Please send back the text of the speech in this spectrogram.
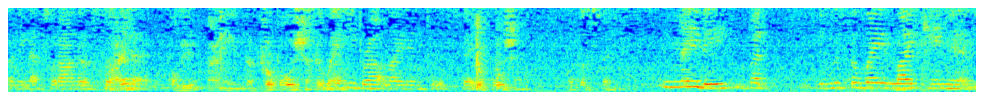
I mean, that's what Ando's so good at. Volume, I mean the proportion. The way he brought light into the space. proportion of the space. Maybe, but it was the way light came in.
